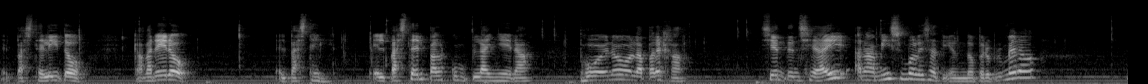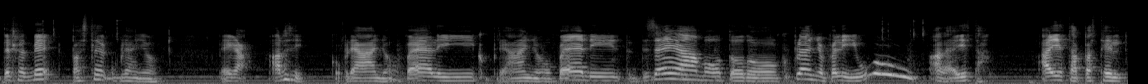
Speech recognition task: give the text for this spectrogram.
El pastelito. Camarero. El pastel. El pastel para la cumpleañera. Bueno, la pareja. Siéntense ahí. Ahora mismo les atiendo. Pero primero Déjenme pastel de cumpleaños. Venga, ahora sí. Cumpleaños feliz, cumpleaños feliz, te deseamos todo. Cumpleaños feliz. Uh, ahí está. Ahí está el pastel.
